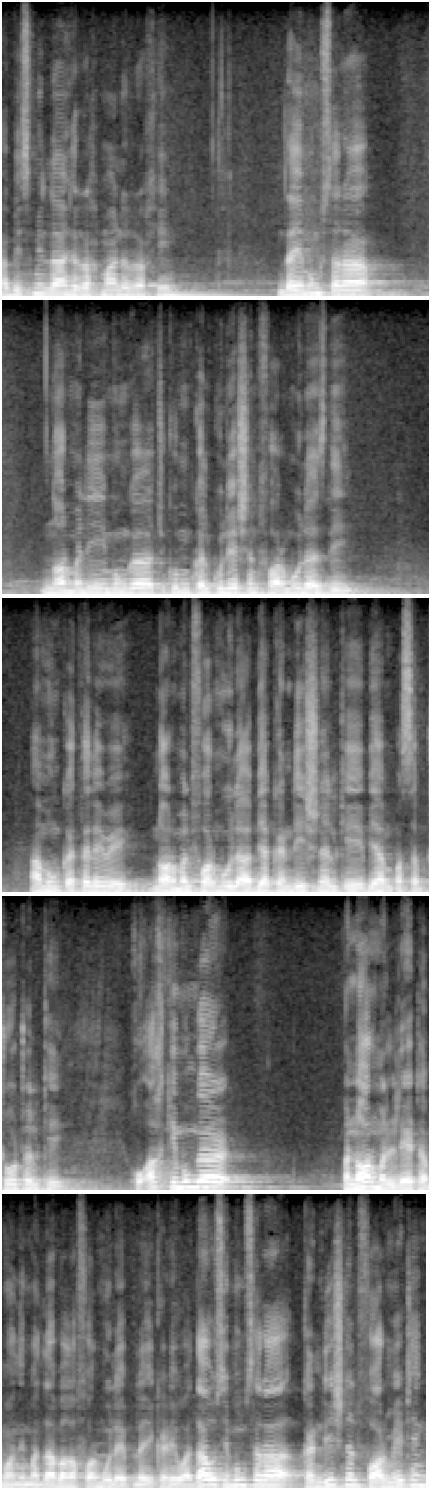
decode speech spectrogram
بسم الله الرحمن الرحیم دا یې موږ سره نارملی موږ چې کوم کلکولیشن فارمولاز دي موږ کتلې وي نارمل فارمولا بیا کنډیشنل کې بیا په سب ټوټل کې خو اخ کې موږ په نارمل ډیټا باندې مطلب هغه فارمولا اپلای کړې و دا اوس موږ سره کنډیشنل فارمیټینګ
